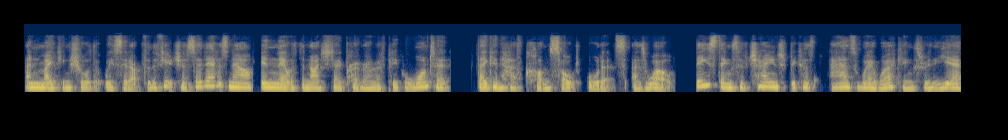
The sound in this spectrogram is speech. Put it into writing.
and making sure that we're set up for the future. So that is now in there with the 90 day program. If people want it, they can have consult audits as well. These things have changed because as we're working through the year,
